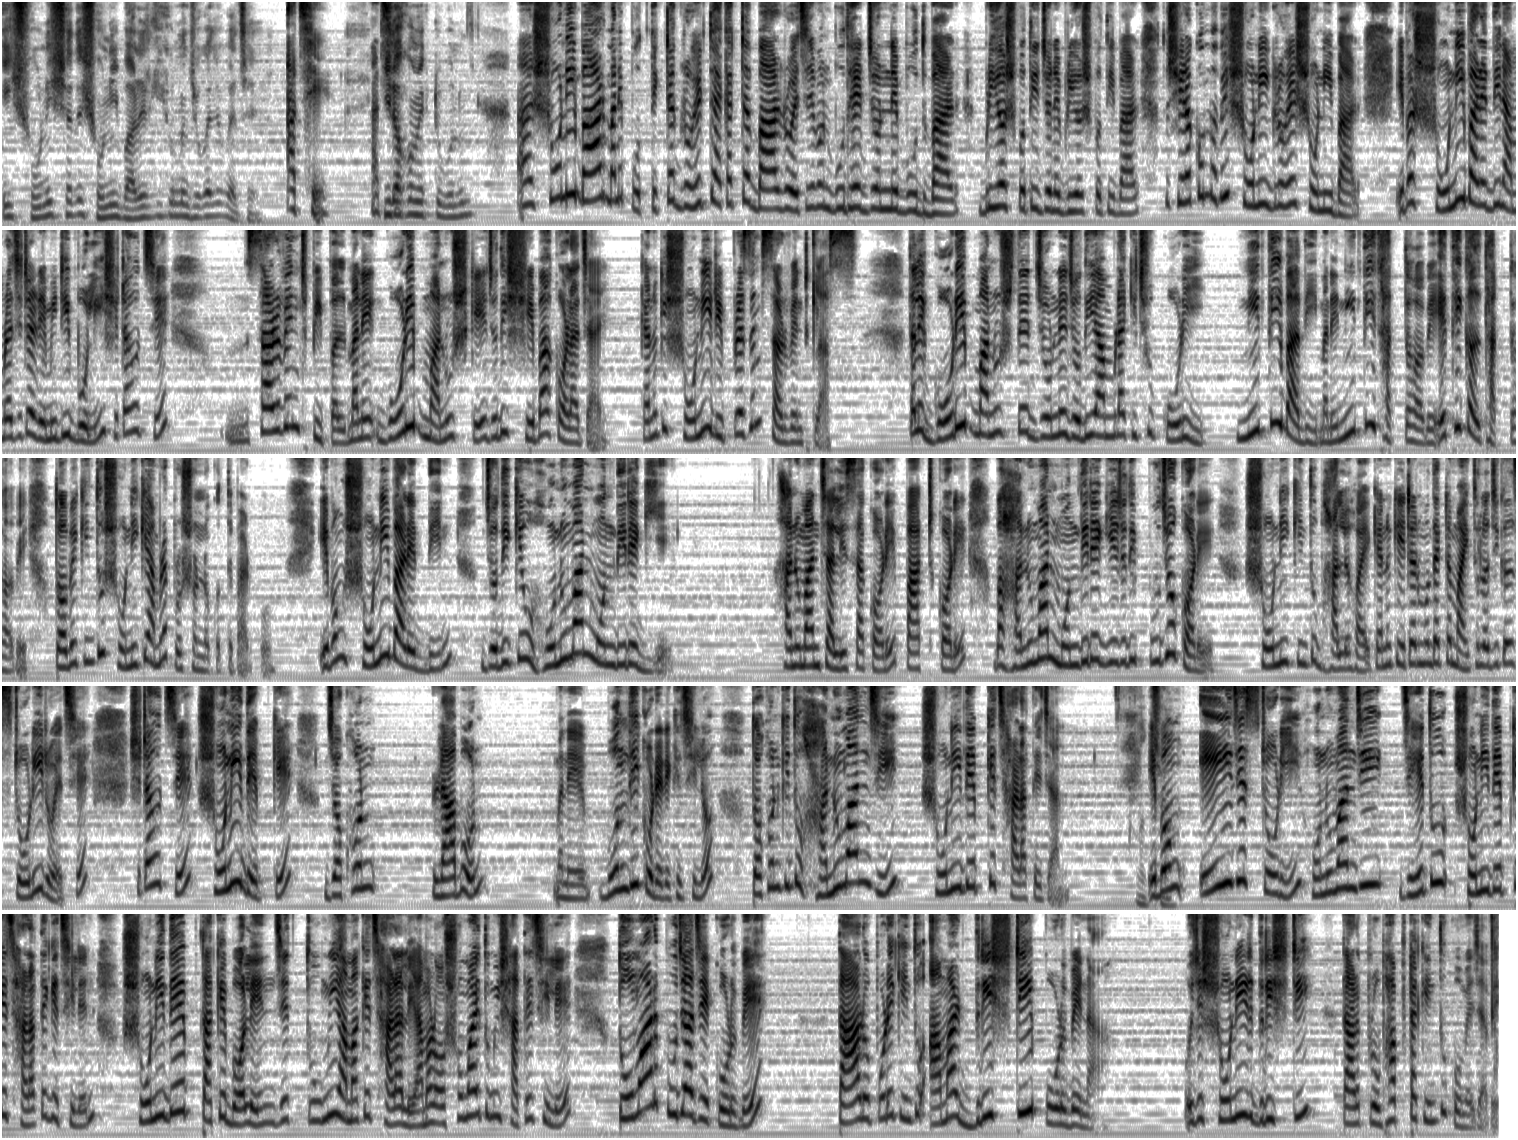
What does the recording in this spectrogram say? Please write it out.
এই শনির সাথে শনিবারের কি কোনো যোগাযোগ আছে? আছে কি রকম একটু বলুন? শনিবার মানে প্রত্যেকটা গ্রহের তো এক একটা বার রয়েছে যেমন বুধের জন্য বুধবার বৃহস্পতির জন্য বৃহস্পতিবার তো সেরকমভাবে শনি গ্রহের শনিবার। এবার শনিবারের দিন আমরা যেটা রেমিডি বলি সেটা হচ্ছে সার্ভেন্ট পিপল মানে গরিব মানুষকে যদি সেবা করা যায় কেন কি শনি রিপ্রেজেন্ট সার্ভেন্ট ক্লাস তাহলে গরিব মানুষদের জন্য যদি আমরা কিছু করি নীতিবাদী মানে নীতি থাকতে হবে এথিক্যাল থাকতে হবে, তবে কিন্তু শনিকে আমরা প্রসন্ন করতে পারব এবং শনিবারের দিন যদি কেউ হনুমান মন্দিরে গিয়ে হনুমান চালিসা করে, পাঠ করে বা হনুমান মন্দিরে গিয়ে যদি পুজো করে, শনি কিন্তু ভালো হয় কেন কি এটার মধ্যে একটা মাইথোলজিক্যাল স্টোরি রয়েছে, সেটা হচ্ছে শনিদেবকে যখন রাবণ মানে বন্দি করে রেখেছিল, তখন কিন্তু হনুমানজি শনিদেবকে ছাড়াতে যান। এবং এই যে স্টোরি হনুমানজি যেহেতু শনিদেবকে ছাড়াতে গেছিলেন, শনিদেব তাকে বলেন যে, তুমি আমাকে ছাড়ালে, আমার অসময় তুমি সাথে ছিলে, তোমার পূজা যে করবে, তার ওপরে কিন্তু আমার দৃষ্টি পড়বে না। ওই যে শনির দৃষ্টি, তার প্রভাবটা কিন্তু কমে যাবে।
